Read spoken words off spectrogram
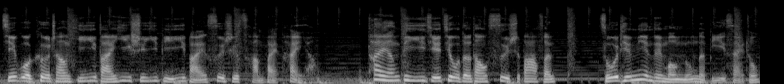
结果客场以一百一十一比一百四十惨败太阳。太阳第一节就得到四十八分，昨天面对猛龙的比赛中。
